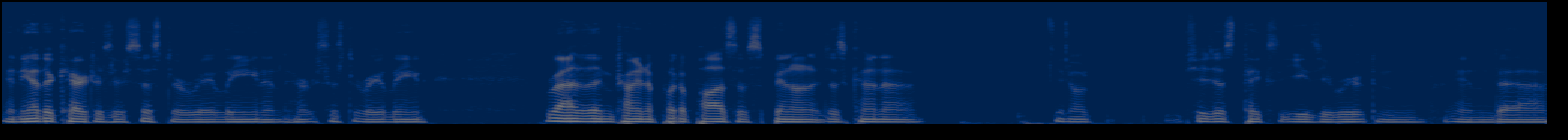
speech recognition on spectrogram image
And the other characters, her sister Raylene and her sister Raylene, rather than trying to put a positive spin on it, just kind of, you know, she just takes the easy route, and and, uh,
